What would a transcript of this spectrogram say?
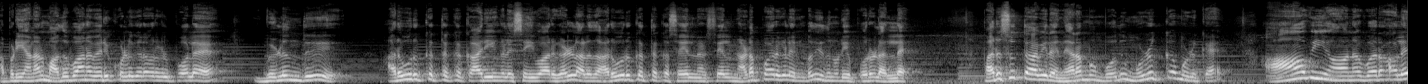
அப்படியானால் மதுபான வெறி கொள்கிறவர்கள் போல விழுந்து அருவறுக்கத்தக்க காரியங்களை செய்வார்கள் அல்லது அருவருக்கத்தக்க செயல் செயல் நடப்பார்கள் என்பது இதனுடைய பொருள் அல்ல. பரிசுத்தாவில நிரம்பும் போது முழுக்க முழுக்க ஆவியானவராலே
